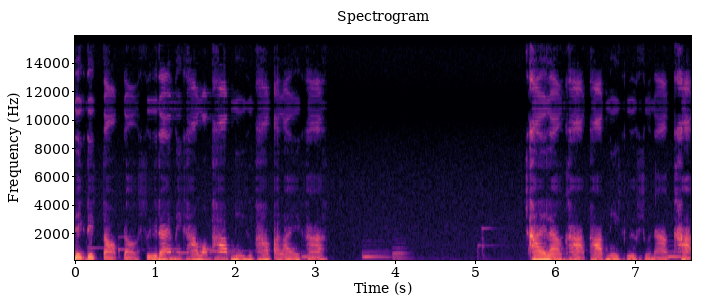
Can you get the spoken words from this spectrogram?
เด็กๆตอบเราซื้อได้ไหมคะว่าภาพนี้คือภาพอะไรคะ ช่แล้วค่ะ ภาพนี้คือสุนัขค่ะ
